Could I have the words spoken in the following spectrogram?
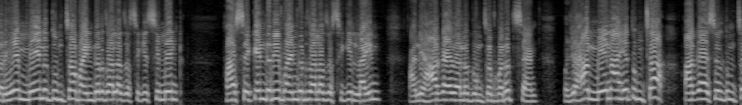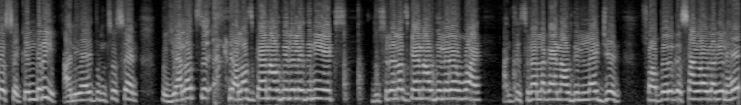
तर हे मेन तुमचा बाइंडर झाला. जसं की सिमेंट हा सेकंडरी बाइंडर झाला जसं की लाईम आणि हा काय झालं तुमचं परत सँड म्हणजे हा मेन आहे तुमचा हा काय असेल तुमचा सेकंडरी आणि आहे तुमचं सँड यालाच यालाच काय नाव दिलेलं आहे त्यांनी एक्स दुसऱ्यालाच काय नाव दिलेलं आहे वाय आणि तिसऱ्याला काय नाव दिलेलं आहे झेड सो आपल्याला कसं सांगावं लागेल हे?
